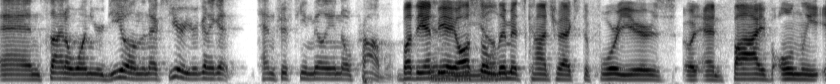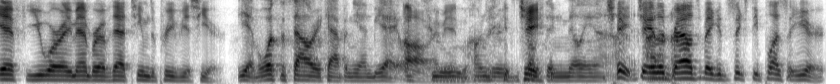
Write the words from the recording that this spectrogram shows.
and sign a one year deal, and the next year you're going to get 10, 15 million, no problem. But the NBA also limits contracts to four years uh, and five only if you were a member of that team the previous year. Yeah, but what's the salary cap in the NBA? Like oh, 200 I mean, something million. Jaylen Brown's making 60 plus a year.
